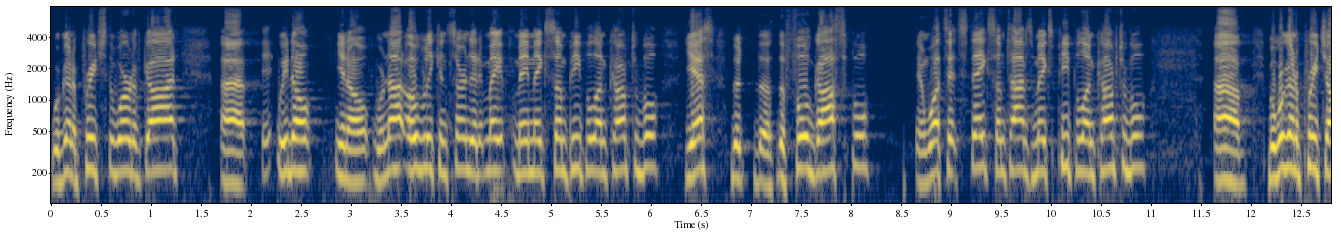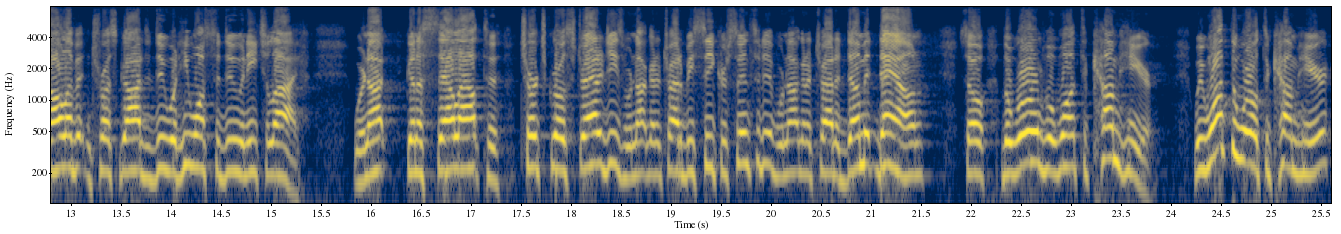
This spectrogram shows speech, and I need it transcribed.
We're going to preach the Word of God. Uh, we don't you know, we're not overly concerned that it may, may make some people uncomfortable. Yes, the, the, the full gospel and what's at stake sometimes makes people uncomfortable. Uh, but we're going to preach all of it and trust God to do what He wants to do in each life. We're not going to sell out to church growth strategies. We're not going to try to be seeker sensitive. We're not going to try to dumb it down so the world will want to come here. We want the world to come here,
